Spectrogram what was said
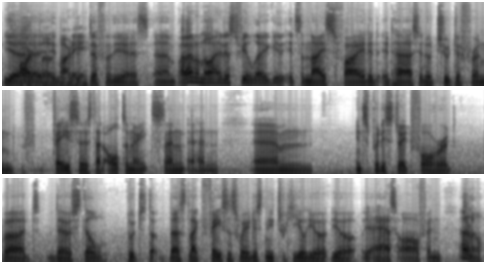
Yeah, hard mode, it, Marty. it definitely is. Um, but I don't know. I just feel like it, it's a nice fight. It, it has you know two different f- phases that alternates, and and um, it's pretty straightforward. But there's still good stuff. There's like phases where you just need to heal your your, your ass off, and I don't know.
